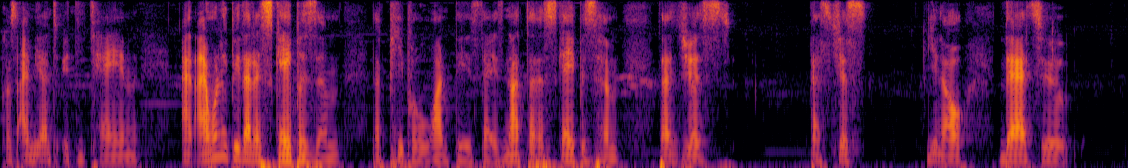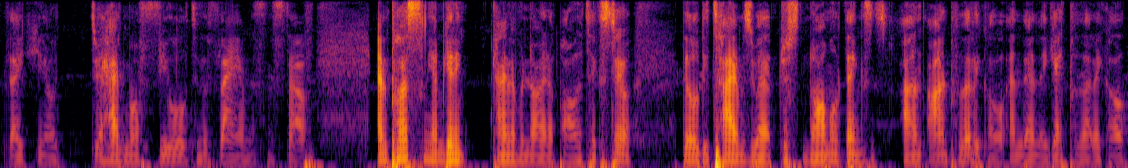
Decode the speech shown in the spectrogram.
Because I'm here to entertain, and I want to be that escapism that people want these days. Not that escapism that just, that's just, you know, there to, like, you know, to add more fuel to the flames and stuff. And personally, I'm getting kind of annoyed at politics too. There will be times where just normal things aren't, aren't political, and then they get political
